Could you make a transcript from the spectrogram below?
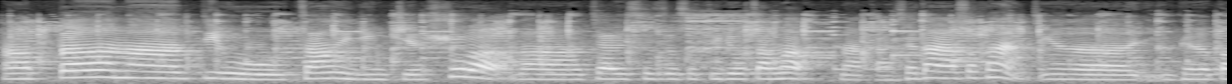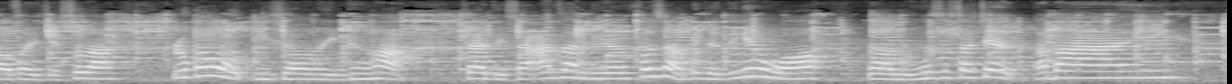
好的，那第五章已经结束了，那下一次就是第六章了。那感谢大家收看，今天的影片就到这里结束了。如果你喜欢我的影片的话，在底下按赞、留言、分享并且订阅我。那我们下次再见，拜拜。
